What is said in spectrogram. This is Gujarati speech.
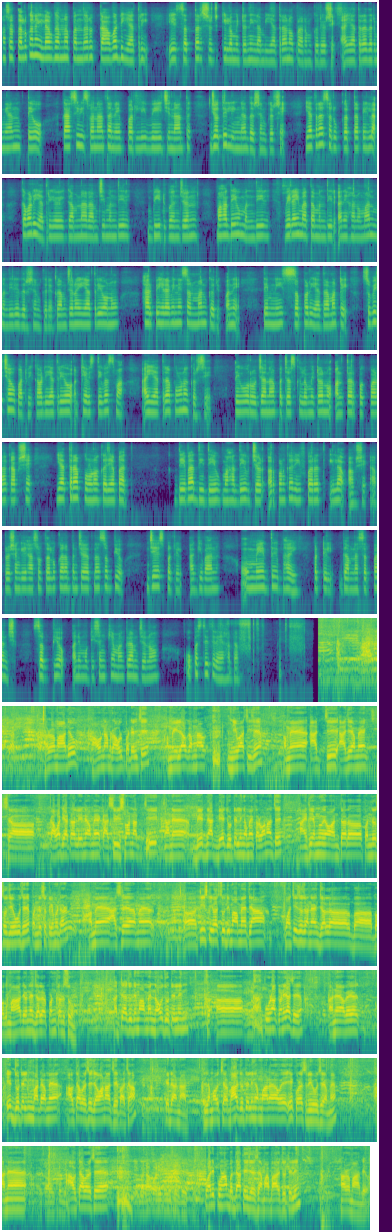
હાસોડ તાલુકાના ઇલાવ ગામના પંદર કાવડ યાત્રી એ સત્તર કિલોમીટરની લાંબી યાત્રાનો પ્રારંભ કર્યો છે. આ યાત્રા દરમિયાન તેઓ કાશી વિશ્વનાથ અને પરલી વૈજનાથ જ્યોતિર્લિંગના દર્શન કરશે. યાત્રા શરૂ કરતા પહેલા કાવડ યાત્રીઓએ ગામના રામજી મંદિર ભીડભંજન મહાદેવ મંદિર, વેરાઈ માતા મંદિર અને હનુમાન મંદિરે દર્શન કર્યા. ગ્રામજનોએ યાત્રીઓનું હાર પહેરાવીને સન્માન કર્યું અને તેમની સફળ યાત્રા માટે શુભેચ્છાઓ પાઠવી. કાવડ યાત્રીઓ અઠ્યાવીસ દિવસમાં આ યાત્રા પૂર્ણ કરશે. તેઓ રોજાના પચાસ કિલોમીટરનું અંતર પગપાળા કાપશે. યાત્રા પૂર્ણ કર્યા બાદ દેવાદિદેવ મહાદેવ જળ અર્પણ કરી પરત ઇલાવ આવશે. આ પ્રસંગે હાસોડ તાલુકાના પંચાયતના સભ્યો જયેશ પટેલ, આગેવાન ઉમેદભાઈ પટેલ, ગામના સરપંચ, સભ્યો અને મોટી સંખ્યામાં ગ્રામજનો ઉપસ્થિત રહ્યા હતા હર મહાદેવ, મારું નામ રાહુલ પટેલ છે. અમે ઇલાવ ગામના નિવાસી છે. અમે આજથી આજે અમે કાવડ યાત્રા લઈને અમે કાશી વિશ્વનાથથી અને વેદનાથ બે જ્યોતિર્લિંગ અમે કરવાના છે. અહીંથી એમનું અંતર પંદરસો જેવું છે, પંદરસો કિલોમીટર. અમે આશરે, અમે ત્રીસ દિવસ સુધીમાં અમે ત્યાં પહોંચીશું અને જલ મહાદેવને જલ અર્પણ કરીશું. અત્યાર સુધીમાં અમે નવ જ્યોતિર્લિંગ પૂર્ણ કર્યા છે. અને હવે એક જ્યોતિર્લિંગ માટે અમે આવતા વર્ષે જવાના છે પાછા કેદારનાથ. એટલે અમારું બાર જ્યોતિર્લિંગ અમારે હવે એક વર્ષ રહ્યું છે અમે. અને આવતા વર્ષે બધા પરિપૂર્ણ થઈ જશે. પરિપૂર્ણ બધા થઈ જશે અમારા બાર જ્યોતિર્લિંગ. હરો મહાદેવ.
